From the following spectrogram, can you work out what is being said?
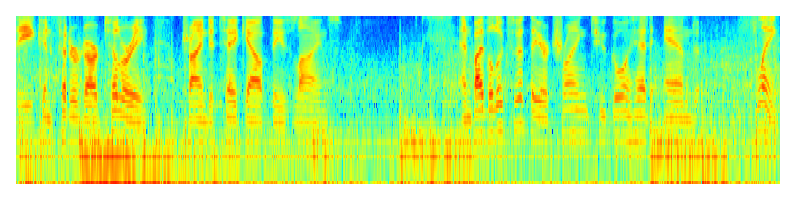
the Confederate artillery trying to take out these lines. And by the looks of it, they are trying to go ahead and flank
